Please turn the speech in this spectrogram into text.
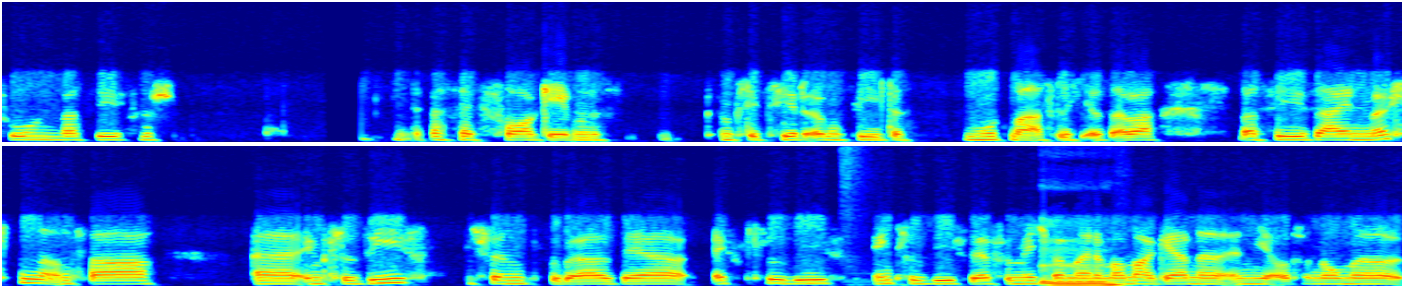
tun, was sie was heißt vorgeben. Das impliziert irgendwie, dass mutmaßlich ist, aber was sie sein möchten, und zwar äh, inklusiv. Ich finde es sogar sehr exklusiv. Inklusiv wäre für mich, mhm. wenn meine Mama gerne in die autonome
